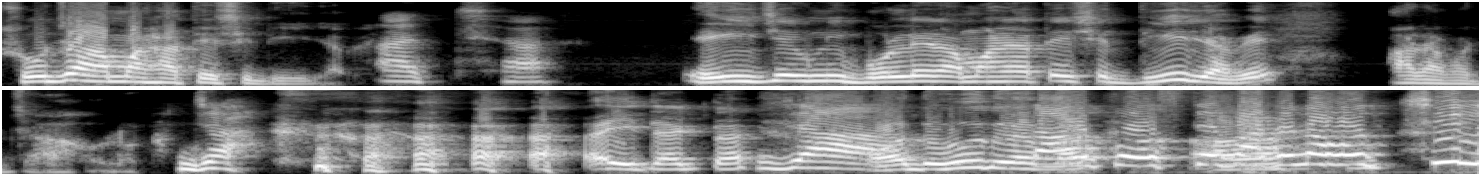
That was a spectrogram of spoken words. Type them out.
সোজা আমার হাতে এসে দিয়ে যাবে। আচ্ছা। এই যে উনি বললেন আমার হাতে এসে দিয়ে যাবে আর আবার যা হলো না। যা। এটা একটা অদ্ভুত ব্যাপার। পোস্টে। পাঠানো হচ্ছিল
